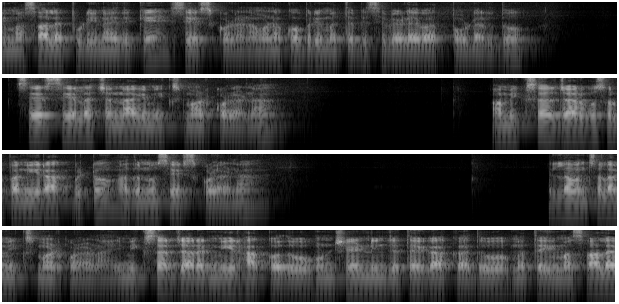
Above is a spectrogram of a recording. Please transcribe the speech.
ಈ ಮಸಾಲೆ ಪುಡಿನ ಇದಕ್ಕೆ ಸೇರಿಸ್ಕೊಳ್ಳೋಣ. ಒಣ ಕೊಬ್ಬರಿ ಮತ್ತು ಬಿಸಿಬೇಳೆಬಾತ್ ಪೌಡರ್ದು. ಸೇರಿಸಿ ಎಲ್ಲ ಚೆನ್ನಾಗಿ ಮಿಕ್ಸ್ ಮಾಡ್ಕೊಳ್ಳೋಣ. ಆ ಮಿಕ್ಸರ್ ಜಾರ್ಗೂ ಸ್ವಲ್ಪ ನೀರು ಹಾಕ್ಬಿಟ್ಟು ಅದನ್ನು ಸೇರಿಸ್ಕೊಳ್ಳೋಣ. ಎಲ್ಲ ಒಂದು ಸಲ ಮಿಕ್ಸ್ ಮಾಡ್ಕೊಳ್ಳೋಣ. ಈ ಮಿಕ್ಸರ್ ಜಾರಿಗೆ ನೀರು ಹಾಕೋದು ಹುಣಸೆ ಹಣ್ಣಿನ ಜೊತೆಗೆ ಹಾಕೋದು, ಮತ್ತು ಈ ಮಸಾಲೆ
